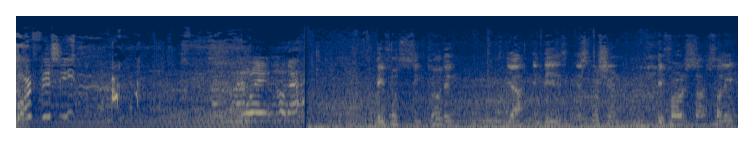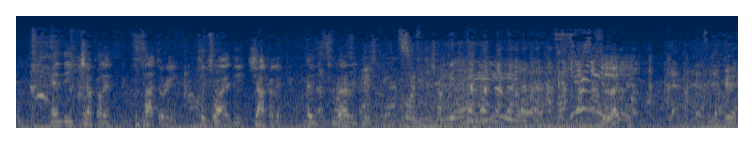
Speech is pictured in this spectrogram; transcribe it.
Poor fishy. Wait, no, that. The food is included, yeah, in this excursion. Before San Felipe and the chocolate factory to try the chocolate. It's very good. You like it? Good.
